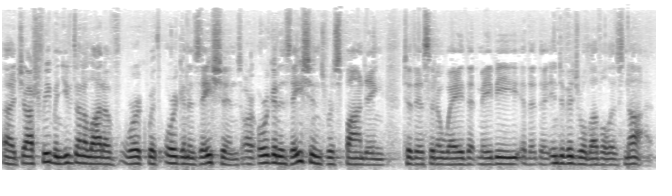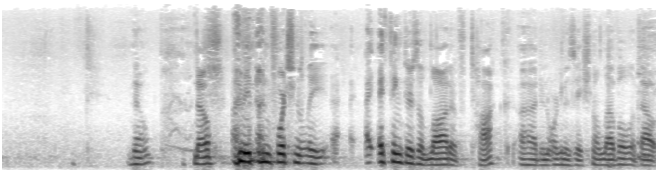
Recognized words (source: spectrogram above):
uh, Josh Freedman, you've done a lot of work with organizations. Are organizations responding to this in a way that maybe that the individual level is not? No. No? I mean, unfortunately, I, I think there's a lot of talk uh, at an organizational level about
